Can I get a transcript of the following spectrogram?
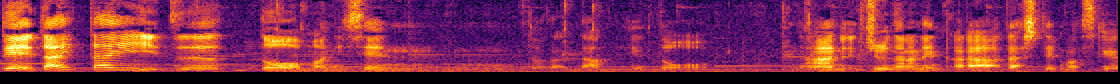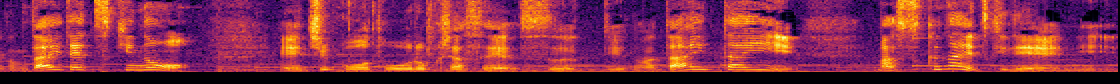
で、大体ずっと、まあ、2000、どうなんだ？えっ、ー、と、年、17年から出してますけれども、大体月の、えー、受講登録者数っていうのは、大体、まあ少ない月でに、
